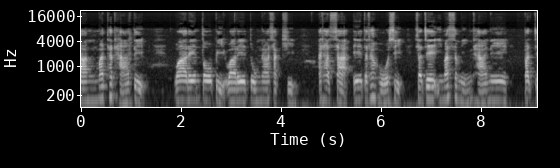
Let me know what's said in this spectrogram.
ตังมัทถาติ วาเรนโตปิวาเรตุงนาสักขิอัฏฐสะเอตทะโหสิสเจอิมัสมิงฐาเน ปัจเจ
